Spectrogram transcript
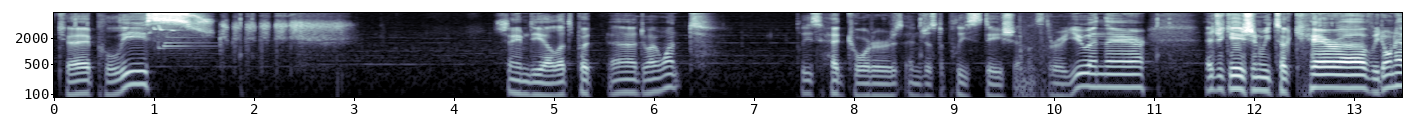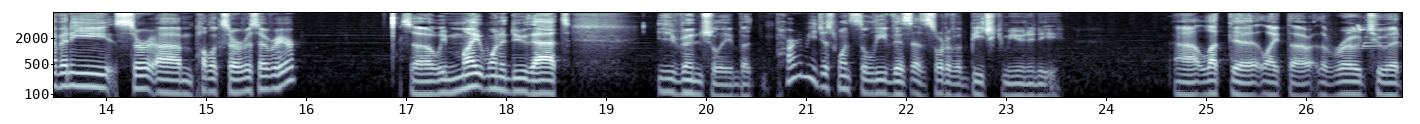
Okay, police. Same deal. Let's put... Uh, do I want police headquarters and just a police station? Let's throw you in there. Education we took care of. We don't have any ser um, public service over here. So we might want to do that eventually. But part of me just wants to leave this as sort of a beach community. Uh, let the like the the road to it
